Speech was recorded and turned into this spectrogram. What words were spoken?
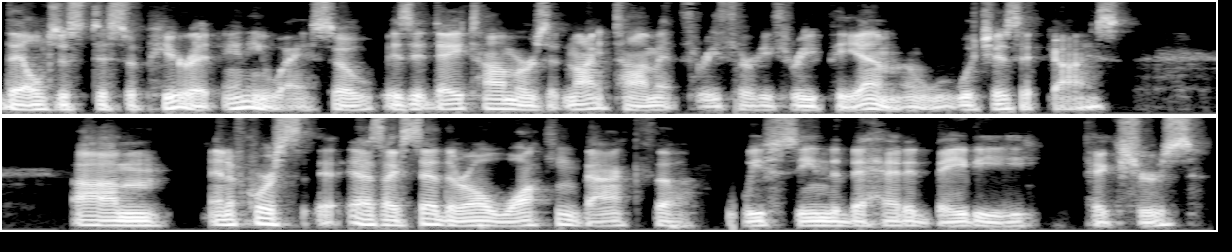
they'll just disappear it anyway. So is it daytime or is it nighttime at 3:33 p.m.? Which is it, guys? Um, and of course, as I said, they're all walking back the. We've seen the beheaded baby pictures,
